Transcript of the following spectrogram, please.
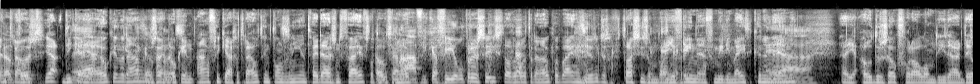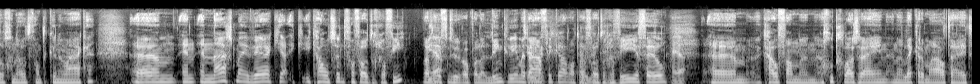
ik ook trouwens, goed. Ja, die ken Ja, jij ook inderdaad. We zijn goed. ook in Afrika getrouwd in Tanzania in 2005. Dat Ook zo'n ook- Afrika viel. Precies, dat hoort er dan ook wel bij natuurlijk. Dat is fantastisch om dan je vrienden en familie mee te kunnen nemen. Ja. Eh, je ouders ook vooral om die daar deelgenoot van te kunnen maken. Ehm, en, en naast mijn werk, ja, ik, ik hou ontzettend van fotografie. Dat Ja. heeft natuurlijk ook wel een link weer met Tuurlijk, Afrika, want daar fotografeer je veel. Ja. Ehm, ik hou van een goed glas wijn en een lekkere maaltijd.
